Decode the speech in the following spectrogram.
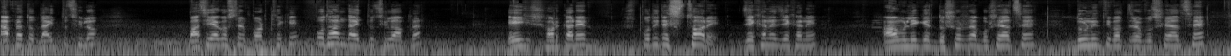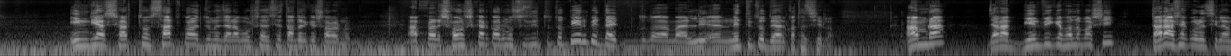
আপনার তো দায়িত্ব ছিল পাঁচই আগস্টের পর থেকে প্রধান দায়িত্ব ছিল আপনার এই সরকারের প্রতিটা স্তরে, যেখানে যেখানে আওয়ামী লীগের দোসররা বসে আছে, দুর্নীতিবাদরা বসে আছে, ইন্ডিয়ার স্বার্থ সার্ভ করার জন্য যারা বসে আছে তাদেরকে সরানোর। আপনার সংস্কার কর্মসূচিতে তো বিএনপির দায়িত্ব নেতৃত্ব দেওয়ার কথা ছিল। আমরা যারা বিএনপিকে ভালোবাসি, তারা আশা করেছিলাম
